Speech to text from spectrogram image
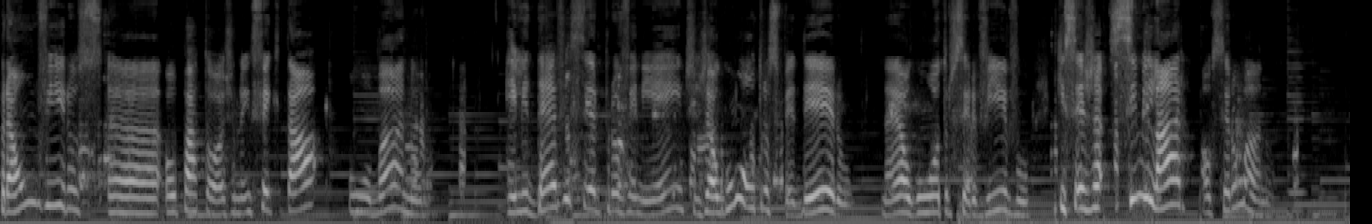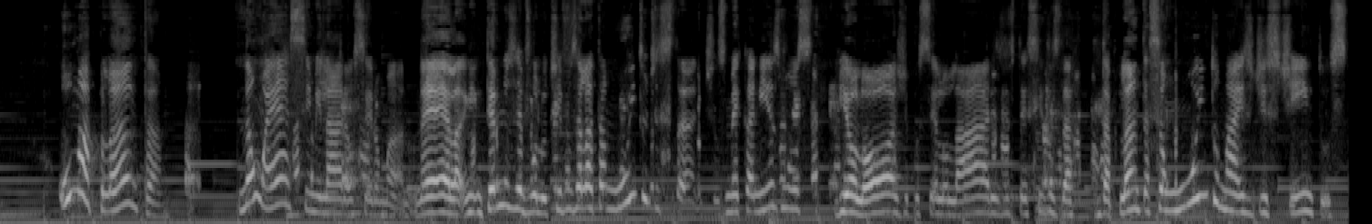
Para um vírus uh, ou patógeno infectar um humano, ele deve ser proveniente de algum outro hospedeiro, né, algum outro ser vivo que seja similar ao ser humano. Uma planta não é similar ao ser humano, né? Ela, em termos evolutivos, ela está muito distante. Os mecanismos biológicos, celulares, os tecidos da, da planta são muito mais distintos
